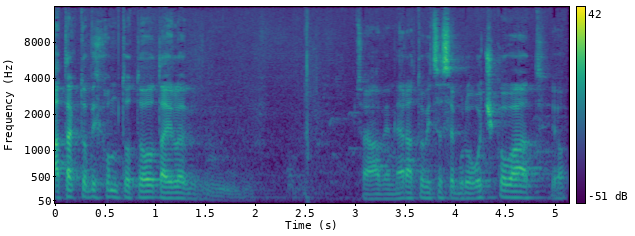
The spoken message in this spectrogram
A tak to bychom toto, tadyhle, co já vím, Neratovice se budou očkovat, jo?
